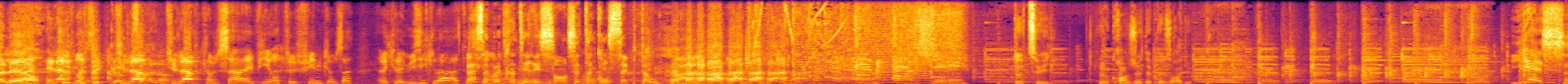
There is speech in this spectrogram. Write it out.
à l'air. Et là, vois, musique tu comme laves, ça, là. tu laves comme ça, et puis on te filme comme ça, avec la musique là. Là, ça peut être intéressant. C'est un concept. hein. Tout de suite, le grand jeu de Buzz Radio. Yes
